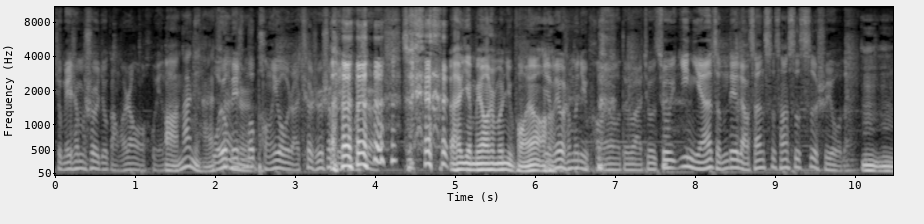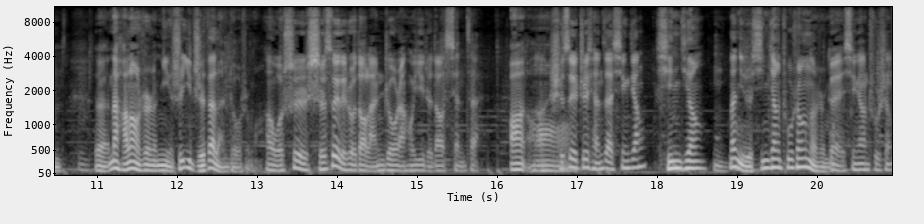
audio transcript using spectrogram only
就没什么事儿，就赶快让我回来。啊，那你还我又没什么朋友，啊，确实是没什么事儿，呃，也没有什么女朋友啊，也没有什么女朋友，对吧？就就一年怎么得两三次、三四次是有的。嗯嗯嗯，对。那韩老师呢？你是一直在兰州是吗？啊，我是十岁的时候到兰州，然后一直到现在啊啊，哦，十岁之前在新疆，新疆，嗯那你是新疆出生的是吗？，对，新疆出生，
